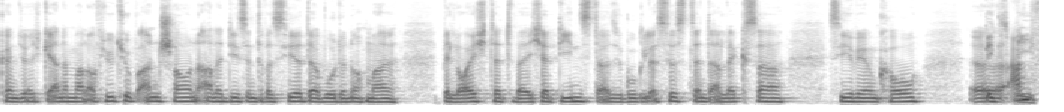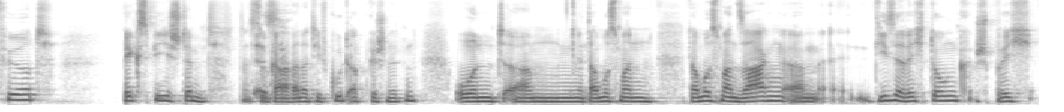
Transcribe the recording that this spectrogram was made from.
Könnt ihr euch gerne mal auf YouTube anschauen. Alle, die es interessiert, da wurde nochmal beleuchtet, welcher Dienst, also Google Assistant, Alexa, Siri und Co. Äh, anführt. Bixby stimmt, das ist das sogar relativ gut abgeschnitten. Und ähm, da muss man, da muss man sagen, ähm, diese Richtung, sprich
